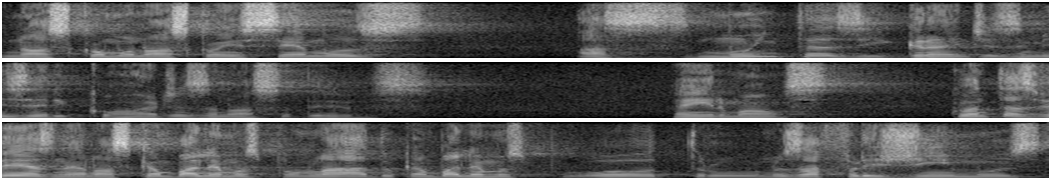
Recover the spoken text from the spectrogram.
Nós, como nós conhecemos as muitas e grandes misericórdias do nosso Deus. Hein, irmãos? Quantas vezes né, nós cambalhamos para um lado, cambalhamos para o outro, nos afligimos,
